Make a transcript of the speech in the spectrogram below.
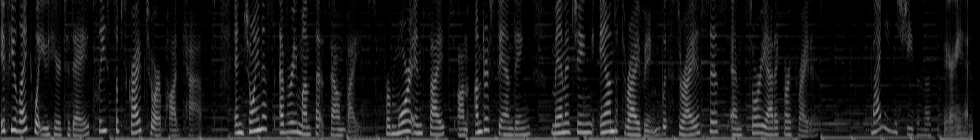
If you like what you hear today, please subscribe to our podcast and join us every month at Soundbites for more insights on understanding, managing, and thriving with psoriasis and psoriatic arthritis. My name is Shiva Mosafarian,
